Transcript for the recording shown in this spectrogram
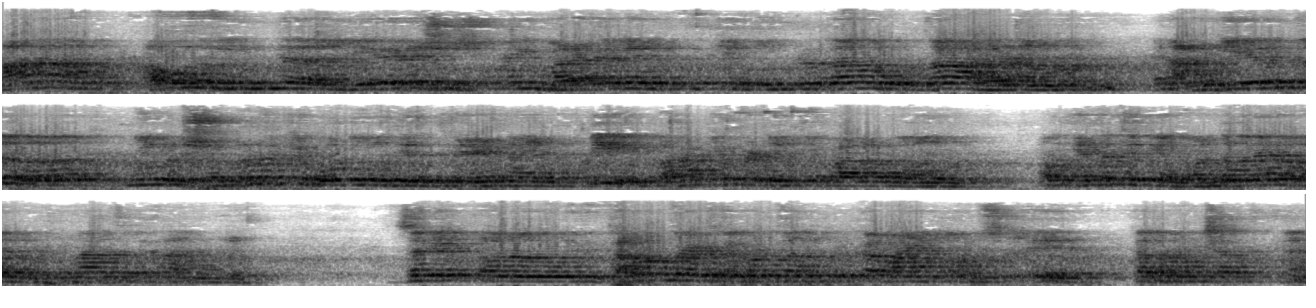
ಆನ ಅವರು ಇಂದ ಏಳು ಶಿಶುಗಳಿಗೆ ಮರಕಲೆ ಅನ್ನೋದಕ್ಕೆ ನಿಮ್ಮಿಂದ ಉದಾಹರಣೆ ಹಂಗೇರಿದ್ದು ನೀವು ಶಂಕರಕ್ಕೆ ಓಡುವುದಿರ್ತೇ ನಾ ಎತ್ತಿ ಪಹಾಕೆ ಪಡೆಯಕ್ಕೆ ಬಾರದು ಅವನು ಅವ್ರಿಗೆಲ್ಲ ತಿಳಿಯ ಬಂದವರೇ ಅವರು ಗುರುನಾಥನ ಅಂದ್ರು ಸರಿ ಅವರು ಕರ್ಮಪುರ ತಗೊಳ್ತಾನ ಪ್ರಕಾರ ಮಾಡಿದ್ದು ಅನಿಸಲಿ ಕರ್ಮ ಶಾಸ್ತ್ರ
